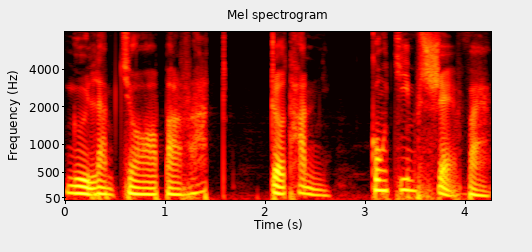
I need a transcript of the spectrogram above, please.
người làm cho Bharat trở thành con chim sẻ vàng.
